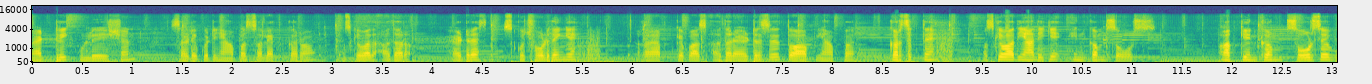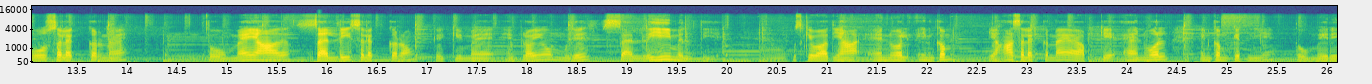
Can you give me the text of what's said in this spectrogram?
मैट्रिकुलेशन सर्टिफिकेट यहाँ पर सेलेक्ट कर रहा हूँ। उसके बाद अदर एड्रेस इसको छोड़ देंगे। अगर आपके पास अदर एड्रेस है तो आप यहाँ पर कर सकते हैं। उसके बाद यहाँ देखिए इनकम सोर्स आपकी इनकम सोर्स है वो सेलेक्ट करना है। तो मैं यहाँ सैलरी सेलेक्ट कर रहा हूँ, क्योंकि मैं एम्प्लॉय हूँ, मुझे सैलरी ही मिलती है। उसके बाद यहाँ एनुअल इनकम यहाँ सेलेक्ट करना है, आपके एनुअल इनकम कितनी है? तो मेरी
